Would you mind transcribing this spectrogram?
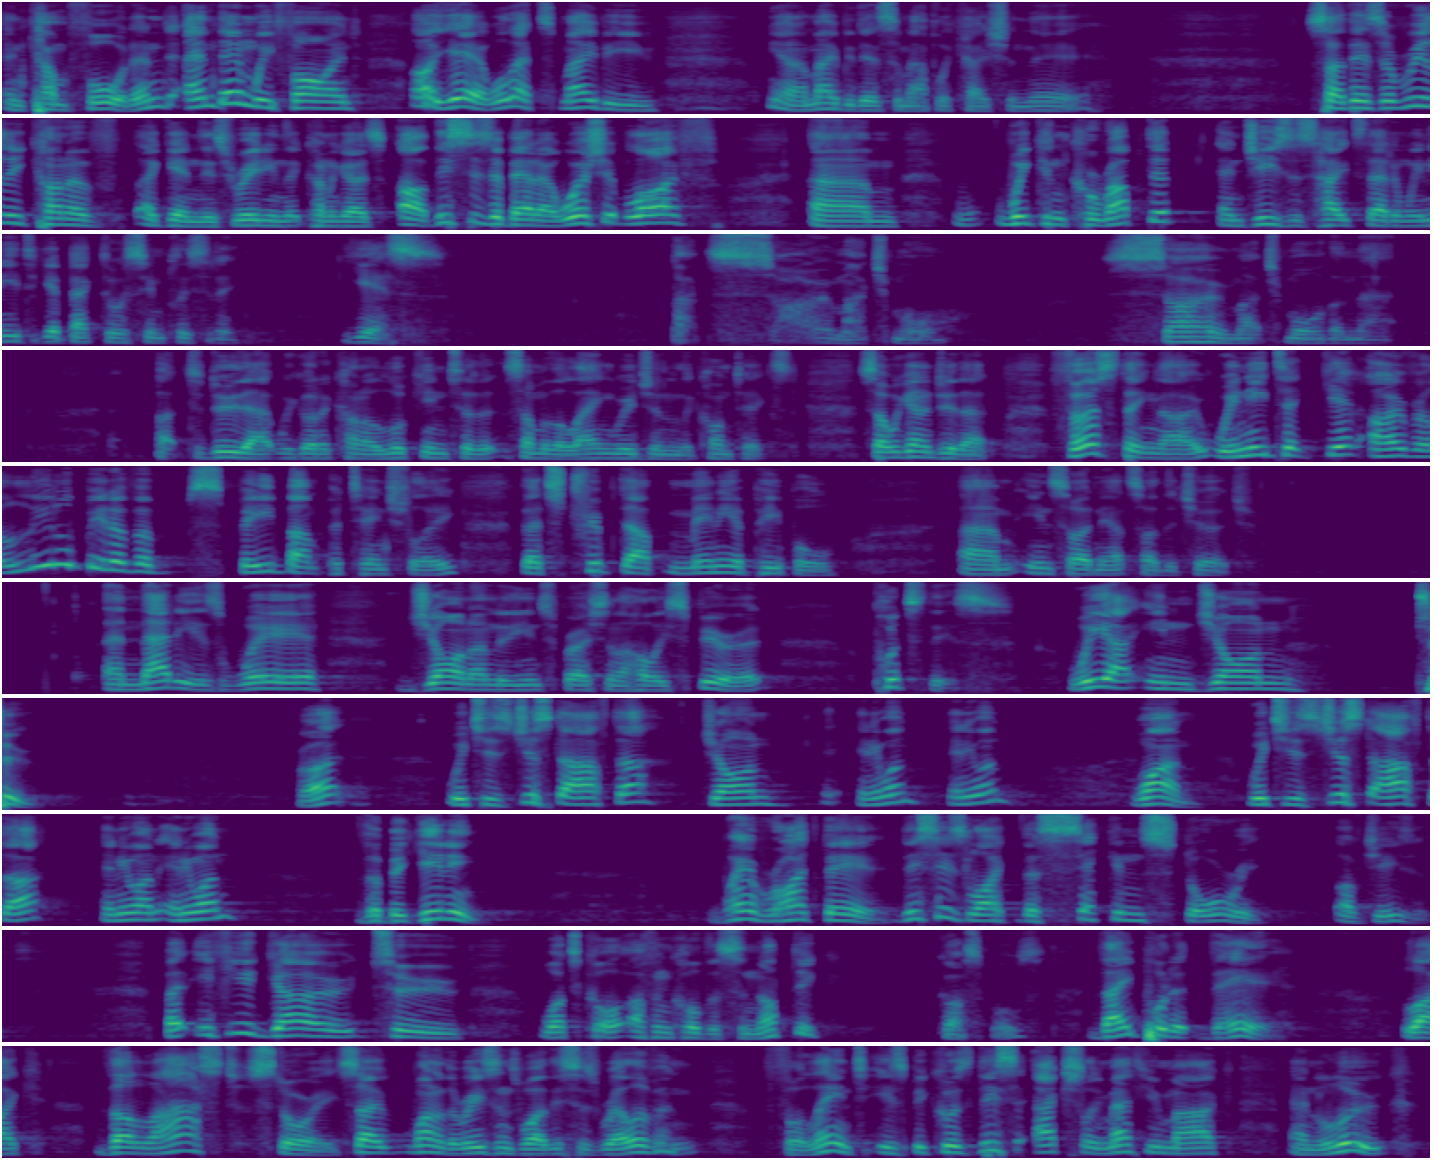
and come forward. And, and then we find, oh, yeah, well, that's maybe, you know, maybe there's some application there. So there's a really kind of, again, this reading that kind of goes, oh, this is about our worship life. Um, we can corrupt it, and Jesus hates that, and we need to get back to a simplicity. Yes, but so much more. So much more than that. But to do that, we've got to kind of look into the, some of the language and the context. So we're going to do that. First thing, though, we need to get over a little bit of a speed bump potentially that's tripped up many a people um, inside and outside the church. And that is where John, under the inspiration of the Holy Spirit, puts this. We are in John 2, right? Which is just after John, anyone? Anyone? 1, which is just after, anyone? Anyone? the beginning. We're right there. This is like the second story of Jesus. But if you go to what's called, often called the synoptic gospels, they put it there, like the last story. So, one of the reasons why this is relevant for Lent is because this actually, Matthew, Mark, and Luke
